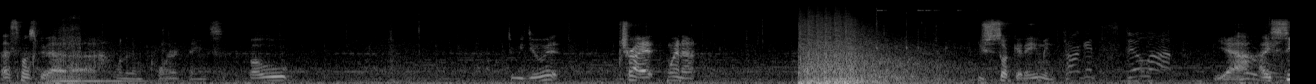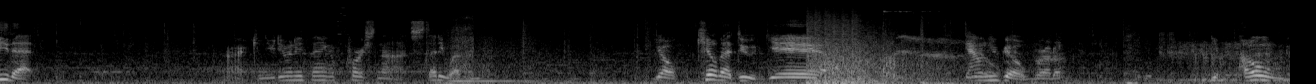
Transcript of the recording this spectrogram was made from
That must be that, uh, one of them corner things. Oh. Do we do it? Try it. Why not? You suck at aiming. Target's still up. Yeah, I see that. Alright, can you do anything? Of course not. Steady weapon. Yo, kill that dude. Yeah. Down you go, brother. Get pwned.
